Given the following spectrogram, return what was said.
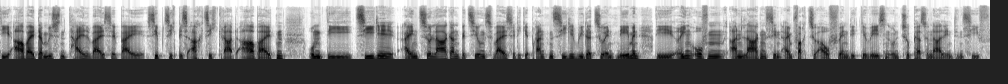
Die Arbeiter müssen teilweise bei 70 bis 80 Grad arbeiten, um die Ziegel einzulagern bzw. die gebrannten Ziegel wieder zu entnehmen. Die Ringofenanlagen sind einfach zu aufwendig gewesen und zu personalintensiv.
